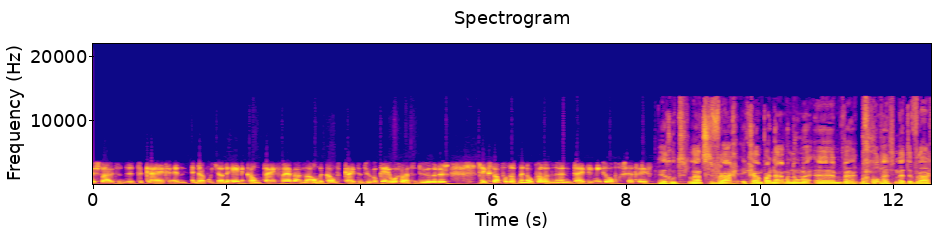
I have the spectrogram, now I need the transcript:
sluitende te krijgen. En, en daar moet je aan de ene kant tijd voor hebben. Aan de andere kant kan je het natuurlijk ook eeuwig laten duren. Dus ik snap dat men ook wel een, een tijdlimiet erop gezet heeft. Heel goed. Laatste vraag. Ik ga een paar namen noemen. Eh, we begonnen met de vraag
